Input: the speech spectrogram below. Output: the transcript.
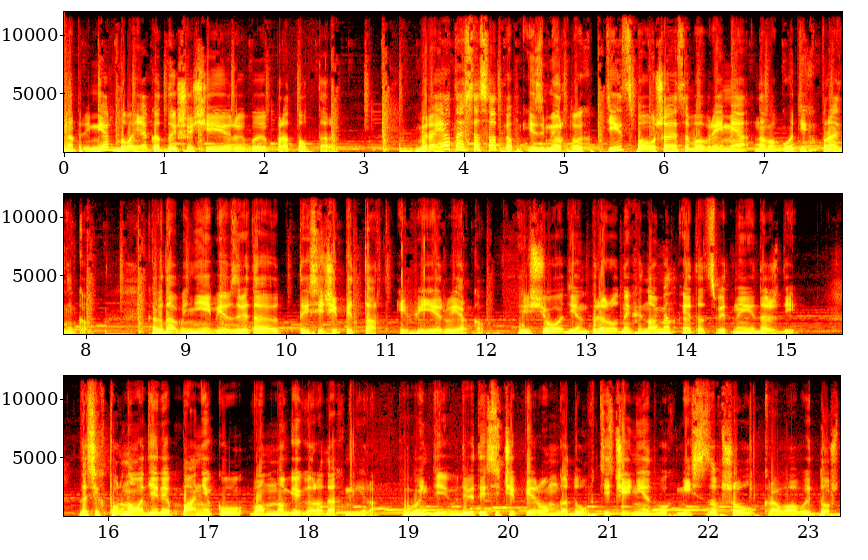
Например, двояко дышащие рыбы протоптеры. Вероятность осадков из мертвых птиц повышается во время новогодних праздников, когда в небе взлетают тысячи петард и фейерверков. Еще один природный феномен – это цветные дожди. До сих пор наводили панику во многих городах мира. В Индии в 2001 году в течение двух месяцев шел кровавый дождь.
